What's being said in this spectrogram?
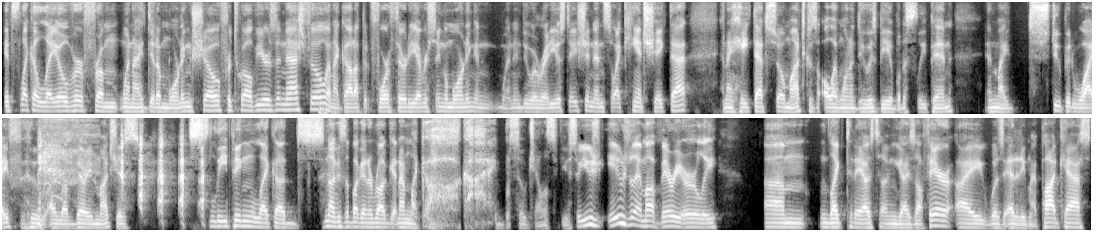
it's like a layover from when I did a morning show for 12 years in Nashville and I got up at 4:30 every single morning and went into a radio station and so I can't shake that and I hate that so much cuz all I want to do is be able to sleep in and my stupid wife who I love very much is sleeping like a snug as a bug in a rug and I'm like, "Oh god, I'm so jealous of you. So usually, usually I'm up very early. Um, like today, I was telling you guys off air, I was editing my podcast.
